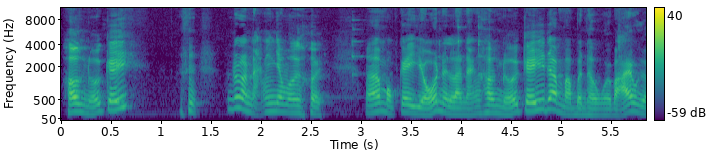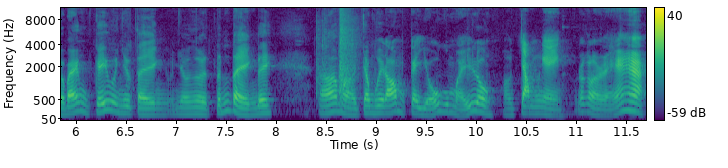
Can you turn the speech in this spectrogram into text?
hơn nửa ký. Rất là nặng nha mọi người đó, một cây dũa này là nặng hơn nửa ký đó mà bình thường ngoài bãi mọi người bán một ký bao nhiêu tiền mọi người tính tiền đi. Đó mà trong khi đó một cây dũa của Mỹ luôn trăm ngàn rất là rẻ ha.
